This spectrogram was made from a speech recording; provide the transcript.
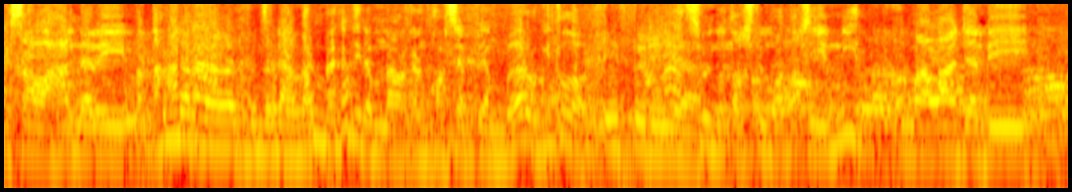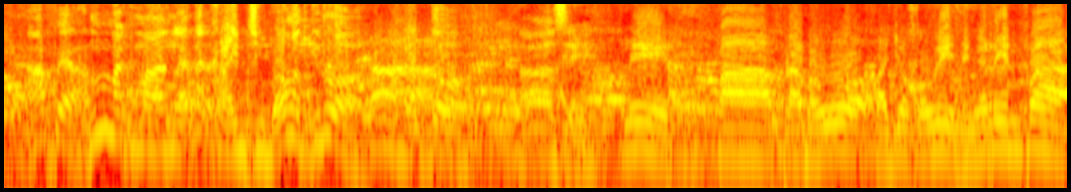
kesalahan dari petahana Bener banget, bener sedangkan banget. mereka tidak menawarkan konsep yang baru gitu loh Itu dia. Ah, swing voters swing voters ini malah jadi apa ya enak malah ngeliatnya cringy banget gitu loh Ah. itu ah, sih Nih Pak Prabowo, Pak Jokowi dengerin Pak.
